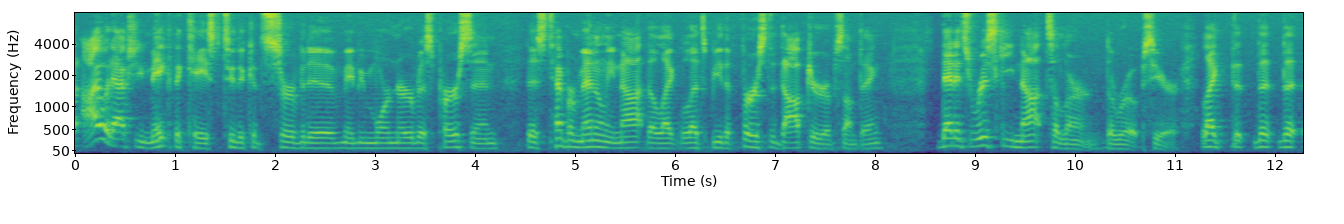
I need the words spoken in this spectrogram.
But I would actually make the case to the conservative, maybe more nervous person that's temperamentally not the like, let's be the first adopter of something, that it's risky not to learn the ropes here. Like the the, the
